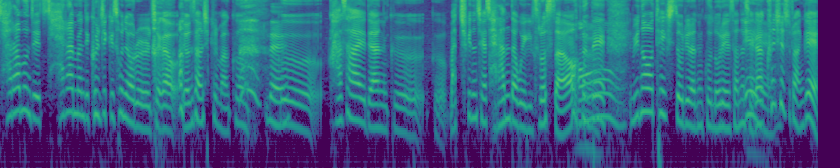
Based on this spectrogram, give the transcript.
잘하면 이제 잘하면 이제 글짓기 소녀를 제가 연상시킬 만큼 네. 그 가사에 대한 그, 그 맞추기는 제가 잘한다고 얘기를 들었어요. 어. 근데 위너 테이크스 돌이라는 그 노래에서는 예. 제가 큰 실수를 한 게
